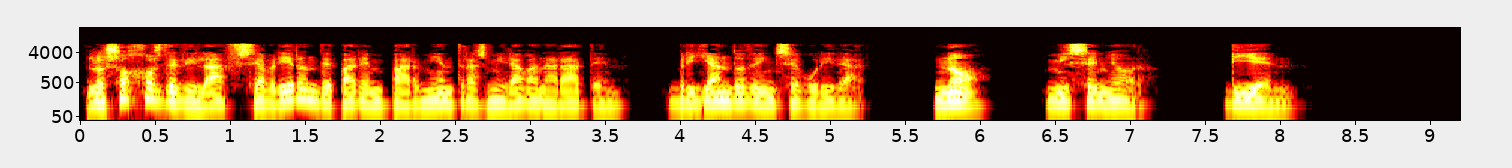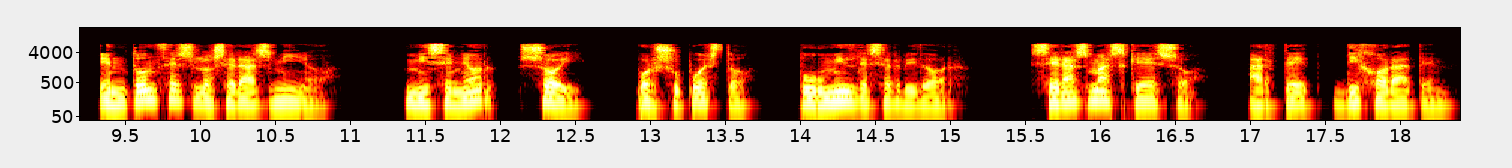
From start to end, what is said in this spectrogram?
Los ojos de Dilaf se abrieron de par en par mientras miraban a Raten, brillando de inseguridad. No, mi señor. Bien. Entonces lo serás mío. Mi señor, soy, por supuesto, tu humilde servidor. Serás más que eso, Artet, dijo Raten,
